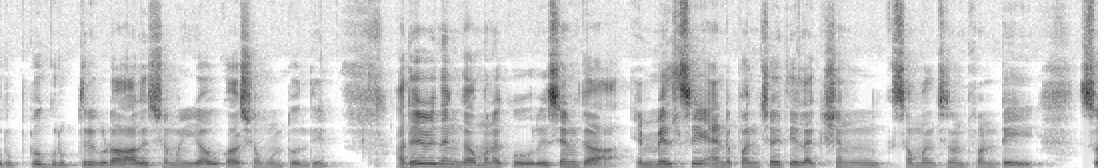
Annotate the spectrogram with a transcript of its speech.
గ్రూప్ టూ గ్రూప్ త్రీ కూడా ఆలస్యం అయ్యే అవకాశం ఉంటుంది. అదేవిధంగా మనకు రీసెంట్గా ఎమ్మెల్సీ అండ్ పంచాయతీ ఎలక్షన్కి సంబంధించినటువంటి సో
